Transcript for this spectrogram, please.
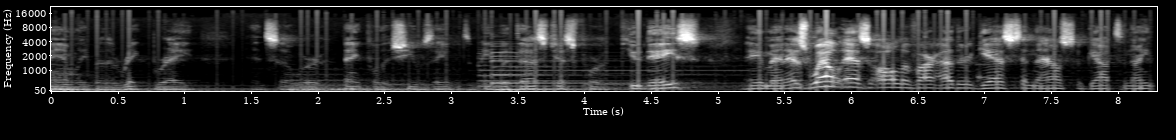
family, Brother Rick Bray. And so we're thankful that she was able to be with us just for a few days. Amen. As well as all of our other guests in the house of God tonight.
